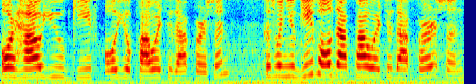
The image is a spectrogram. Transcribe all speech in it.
Or how you give all your power to that person? Because when you give all that power to that person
